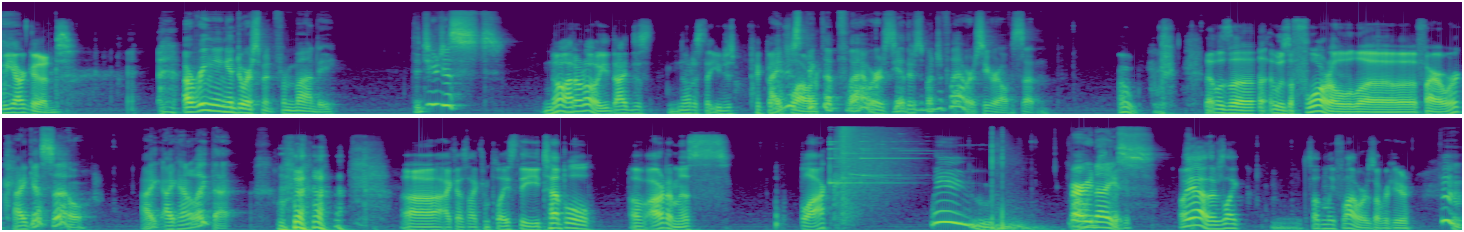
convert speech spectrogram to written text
we are good. A ringing endorsement from Mondy. Did you just? No, I don't know. I just noticed that you just picked up I a just flower. picked up flowers. Yeah, there's a bunch of flowers here all of a sudden. Oh, that was a it was a floral uh, firework. I guess so. I, I kind of like that. uh, I guess I can place the Temple of Artemis block. Woo! Very Flowers, nice. Oh yeah, there's like suddenly flowers over here. Hmm.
